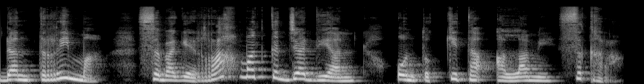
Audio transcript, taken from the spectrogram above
dan terima sebagai rahmat kejadian untuk kita alami sekarang.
